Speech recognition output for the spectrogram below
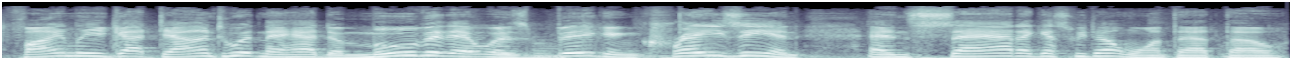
finally, got down to it, and they had to move it. It was big and crazy and and sad. I guess we don't want that though.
